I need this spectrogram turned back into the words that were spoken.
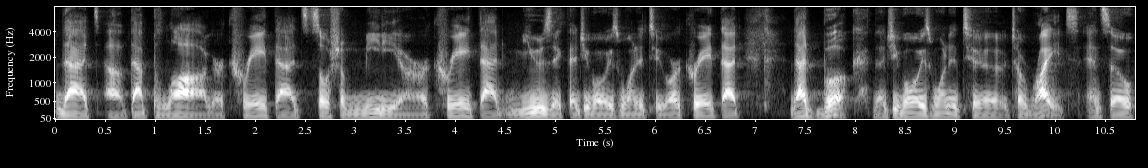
that, uh, that blog or create that social media or create that music that you've always wanted to, or create that that book that you've always wanted to, to write. And so,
